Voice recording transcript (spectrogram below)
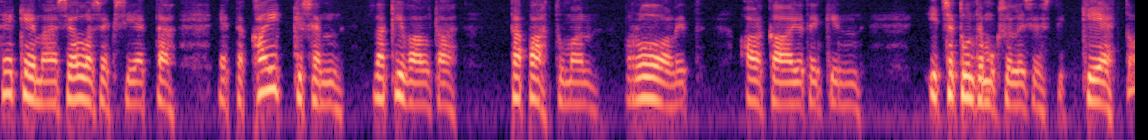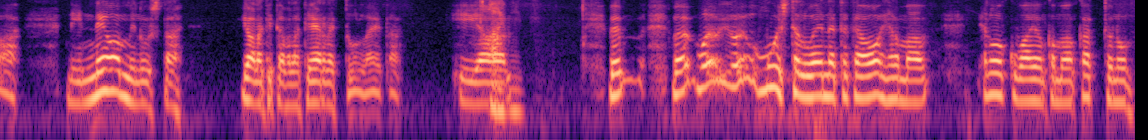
tekemään sellaiseksi, että, että kaikki sen väkivalta tapahtuman roolit alkaa jotenkin itsetuntemuksellisesti kiehtoa, niin ne on minusta jollakin tavalla tervetulleita. Ja mä, mä, mä, muistelun ennen tätä ohjelmaa elokuvaa, jonka mä oon katsonut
